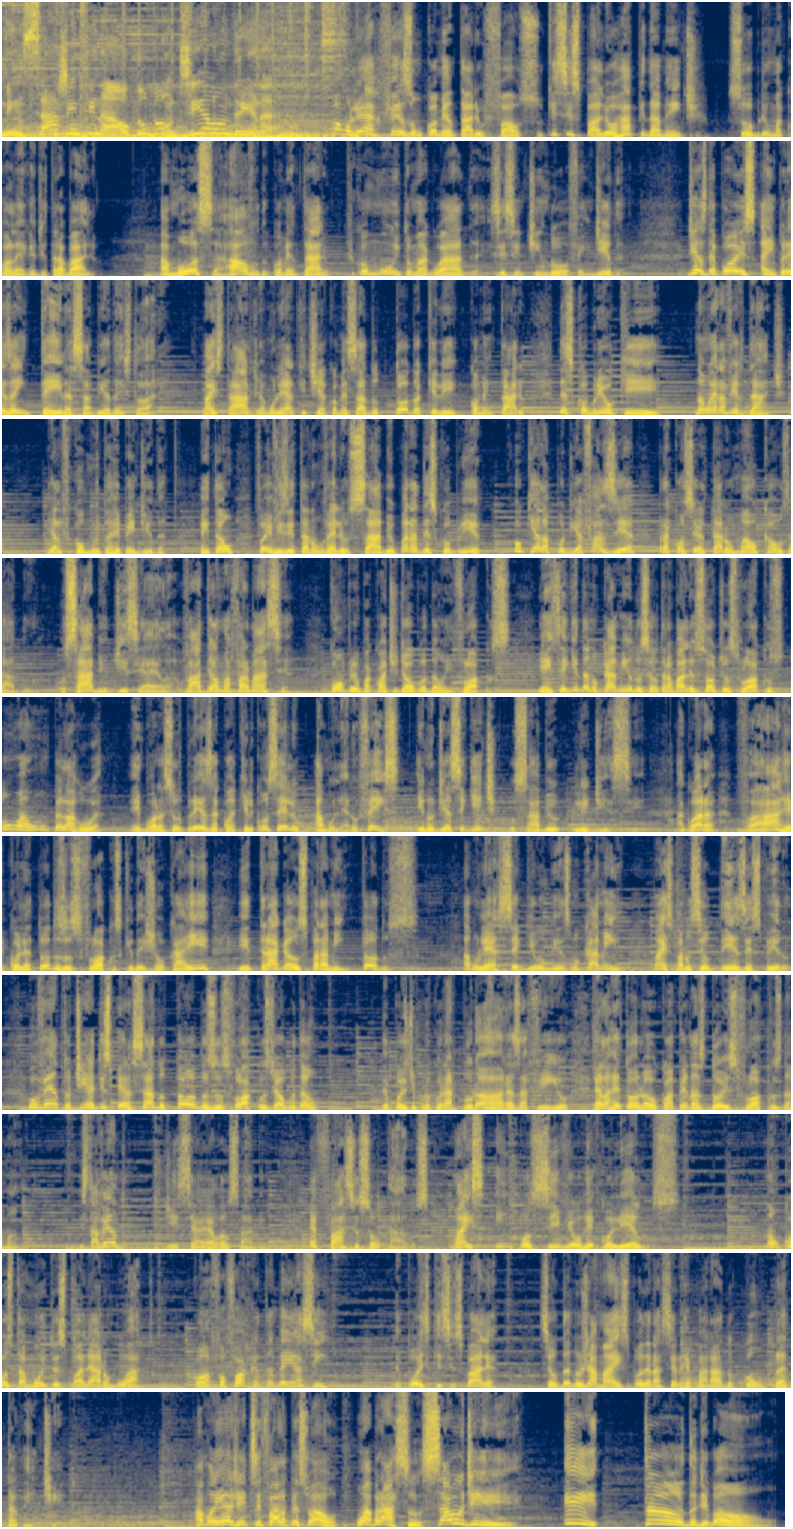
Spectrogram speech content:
Mensagem final do Bom Dia Londrina. Uma mulher fez um comentário falso que se espalhou rapidamente sobre uma colega de trabalho. A moça, alvo do comentário, ficou muito magoada e se sentindo ofendida. Dias depois, a empresa inteira sabia da história. Mais tarde, a mulher que tinha começado todo aquele comentário descobriu que não era verdade e ela ficou muito arrependida. Então, foi visitar um velho sábio para descobrir o que ela podia fazer para consertar o mal causado. O sábio disse a ela: vá até uma farmácia, compre um pacote de algodão em flocos e em seguida, no caminho do seu trabalho, solte os flocos um a um pela rua. Embora surpresa com aquele conselho, a mulher o fez e no dia seguinte o sábio lhe disse: Agora vá, recolha todos os flocos que deixou cair e traga-os para mim, todos. A mulher seguiu o mesmo caminho, mas para o seu desespero, o vento tinha dispersado todos os flocos de algodão. Depois de procurar por horas a fio, ela retornou com apenas dois flocos na mão. Está vendo? disse a ela o sábio. É fácil soltá-los, mas impossível recolhê-los. Não custa muito espalhar um boato. Com a fofoca também é assim. Depois que se espalha, seu dano jamais poderá ser reparado completamente. Amanhã a gente se fala, pessoal. Um abraço, saúde e tudo de bom!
